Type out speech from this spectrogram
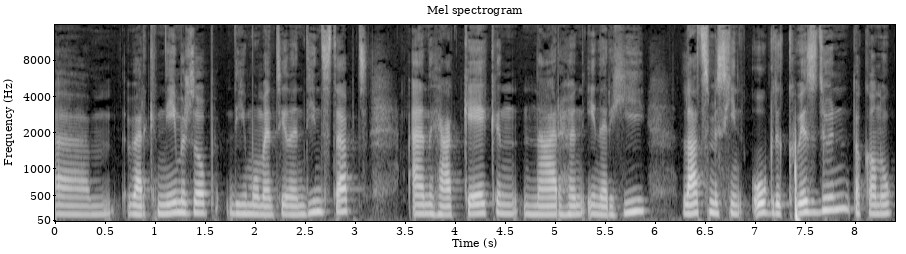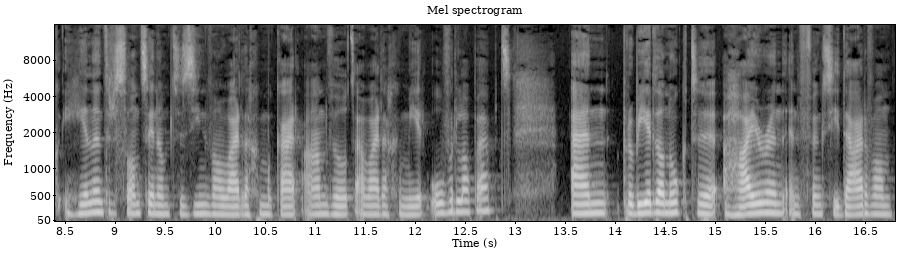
um, werknemers op die je momenteel in dienst hebt. En ga kijken naar hun energie. Laat ze misschien ook de quiz doen. Dat kan ook heel interessant zijn om te zien van waar dat je elkaar aanvult en waar dat je meer overlap hebt. En probeer dan ook te hiren in functie daarvan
